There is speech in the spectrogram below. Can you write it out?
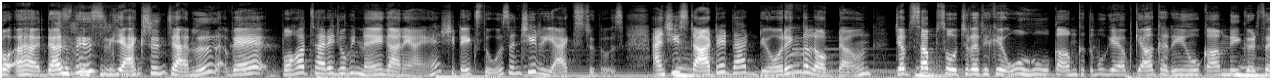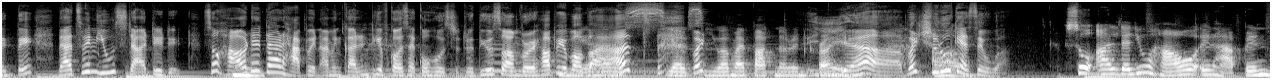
uh, does this reaction channel where बहुत सारे जो भी नए गाने आए हैं, she takes those and she reacts to those. And she started that during the lockdown जब सब सोच रहे थे कि ओहो काम खत्म हो गया अब क्या करें वो काम नहीं कर सकते. That's when you started it. So how did that happen? I mean, currently of course I co-hosted with you, so I'm very happy about yes, that. yes, But you are my partner in crime. yeah, but शुरू Um, कैसे हुआ? So I'll tell you how it happened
